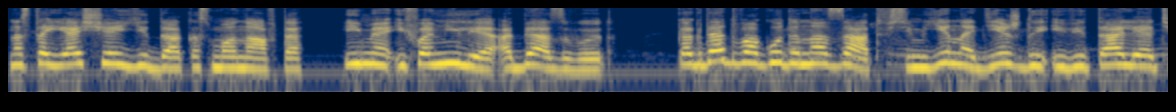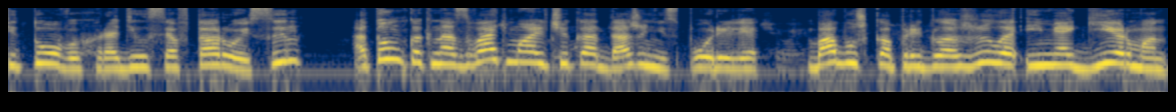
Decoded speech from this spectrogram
настоящая еда космонавта. Имя и фамилия обязывают. Когда два года назад в семье Надежды и Виталия Титовых родился второй сын, о том, как назвать мальчика, даже не спорили. Бабушка предложила имя Герман.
